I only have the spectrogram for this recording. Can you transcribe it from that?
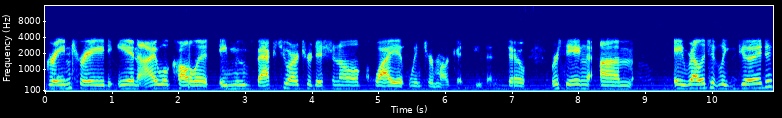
grain trade and I will call it a move back to our traditional quiet winter market season. So we're seeing um, a relatively good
